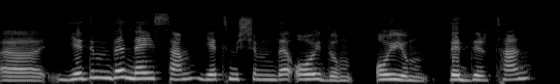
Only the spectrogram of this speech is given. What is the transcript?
Ee, yedimde neysem yetmişimde oydum oyum dedirten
